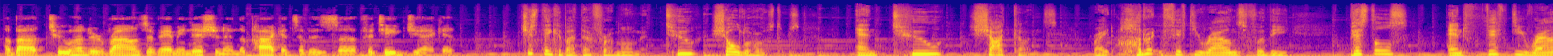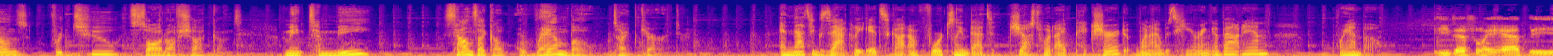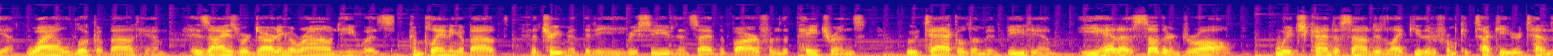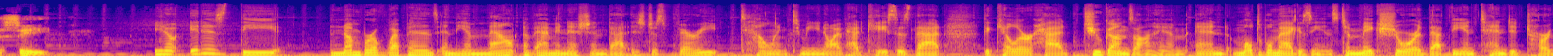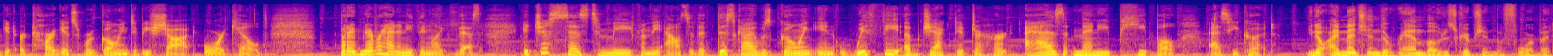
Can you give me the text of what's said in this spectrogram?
about 200 rounds of ammunition in the pockets of his uh, fatigue jacket. Just think about that for a moment. Two shoulder holsters and two shotguns, right? 150 rounds for the pistols and 50 rounds for two sawed off shotguns. I mean, to me, sounds like a, a Rambo type character. And that's exactly it, Scott. Unfortunately, that's just what I pictured when I was hearing about him Rambo. He definitely had the uh, wild look about him. His eyes were darting around. He was complaining about the treatment that he received inside the bar from the patrons who tackled him and beat him. He had a southern drawl, which kind of sounded like either from Kentucky or Tennessee. You know, it is the number of weapons and the amount of ammunition that is just very telling to me. You know, I've had cases that the killer had two guns on him and multiple magazines to make sure that the intended target or targets were going to be shot or killed. But I've never had anything like this. It just says to me from the outset that this guy was going in with the objective to hurt as many people as he could. You know, I mentioned the Rambo description before, but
